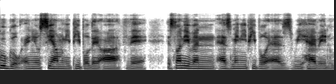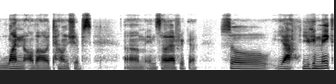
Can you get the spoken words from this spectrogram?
Google and you'll see how many people there are there. It's not even as many people as we have in one of our townships um, in South Africa. So yeah, you can make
